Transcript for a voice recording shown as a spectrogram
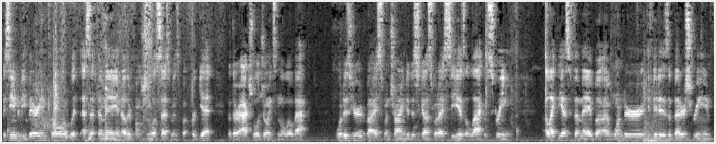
They seem to be very enthralled with SFMA and other functional assessments, but forget that there are actual joints in the low back. What is your advice when trying to discuss what I see as a lack of screening? I like the SFMA, but I wonder if it is a better screen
